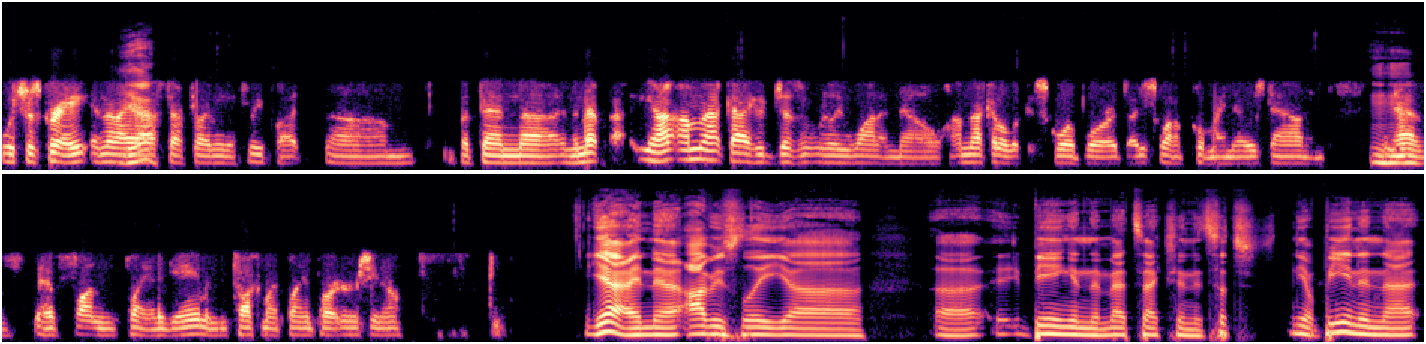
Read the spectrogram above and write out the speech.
Which was great, and then I Yeah. asked after I made a three putt. Um, but then uh, in the Met, you know, I'm that guy who doesn't really want to know. I'm not going to look at scoreboards. I just want to put my nose down and and Mhm. have have fun playing the game and talk to my playing partners. You know. Yeah, and uh, obviously, uh, uh, being in the Met section, it's such you know being in that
